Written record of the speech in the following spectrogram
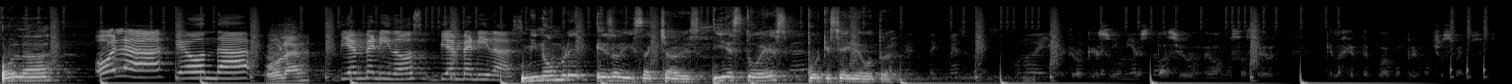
Hola. Hola. ¿Qué onda? Hola. Bienvenidos, bienvenidas. Mi nombre es David Isaac Chávez y esto es Porque si hay de otra. Creo que es un espacio donde vamos a hacer que la gente pueda cumplir muchos sueños.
